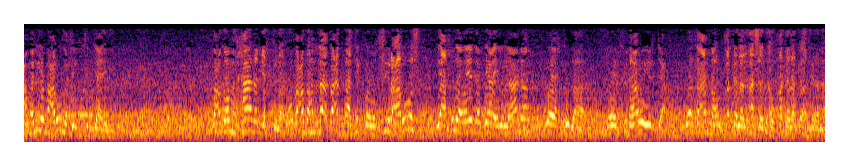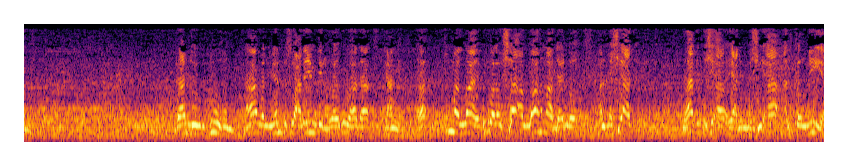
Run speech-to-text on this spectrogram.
عملية معروفة في الجاهلية. بعضهم حالا يقتلها وبعضهم لا بعد ما تكبر وتصير عروس يأخذها ويذهب بها إلى الهذا ويقتلها ويدفنها ويرجع وكأنه قتل الأسد أو قتل كافرا. أو قال ليردوهم ها وليلبسوا عليهم دينهم ويقول هذا يعني ها ثم الله يقول ولو شاء الله ما لأنه المشيئة وهذه المشيئة يعني المشيئة الكونية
